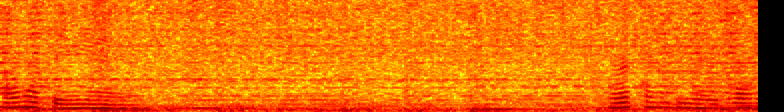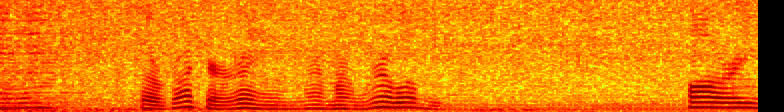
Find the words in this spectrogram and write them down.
I won't be in. We're gonna be around the Roger Rain. I'm a real Sorry.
